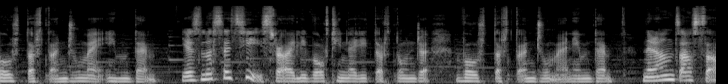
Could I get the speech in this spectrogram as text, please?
որ տրտնջում է իմ դեմ։ Ես լսեցի Իսրայելի որդիների տրտունջը, որ տրտնջում են իմ դեմ։ Նրանց ասա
